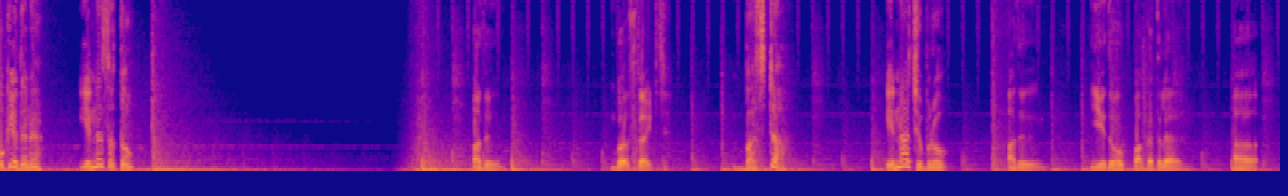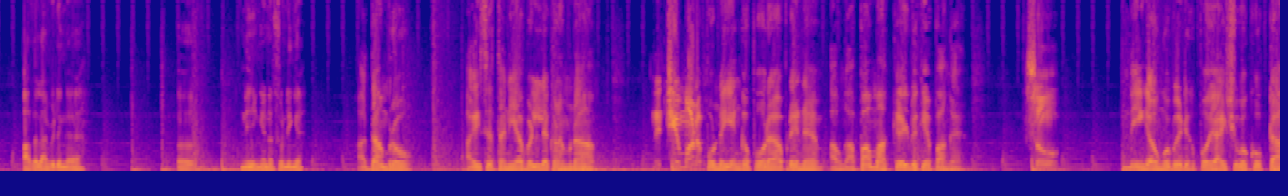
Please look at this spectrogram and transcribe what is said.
ஓகே தானே? என்ன சத்தம்? அது பர்ஸ்ட் ஆயிடுச்சு. பஸ்டா என்னாச்சு ப்ரோ அது ஏதோ பக்கத்துல ஆ, அதெல்லாம் விடுங்க. ஆ, நீங்க என்ன சொன்னீங்க? அதான் ப்ரோ ஐஸை தனியா வெளியில கிளம்புனா நிச்சயமான பொண்ணு எங்க போற அப்படின்னு அவங்க அப்பா அம்மா கேள்வி கேட்பாங்க. சோ நீங்க அவங்க வீட்டுக்கு போய் ஐஷுவை கூப்பிட்டா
